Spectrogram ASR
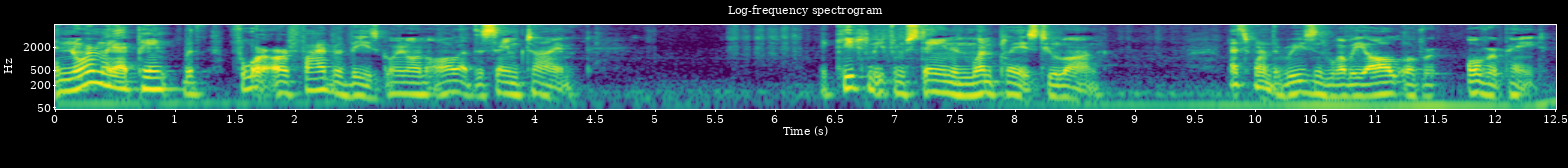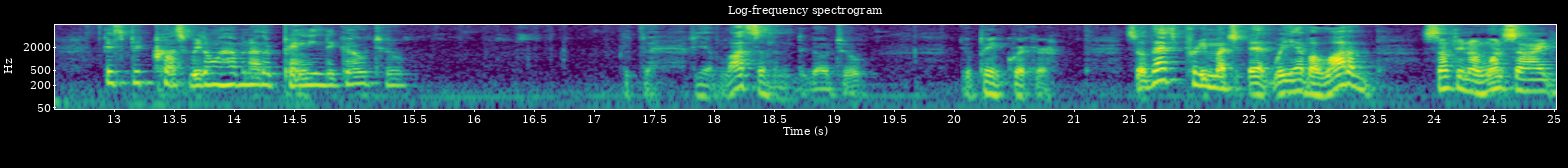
And normally I paint with four or five of these going on all at the same time. It keeps me from staying in one place too long. That's one of the reasons why we all over overpaint. It's because we don't have another painting to go to. If you have lots of them to go to, you'll paint quicker. So that's pretty much it. We have a lot of something on one side.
